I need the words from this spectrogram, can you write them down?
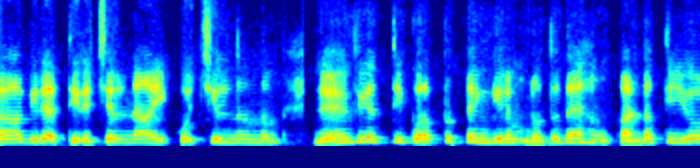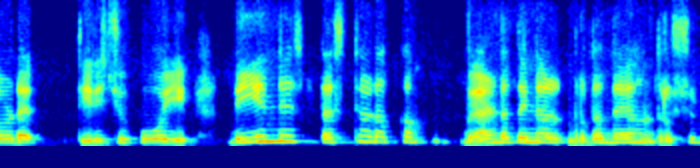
രാവിലെ തിരച്ചിലിനായി കൊച്ചിയിൽ നിന്നും നേവിയെത്തി പുറപ്പെട്ടെങ്കിലും മൃതദേഹം കണ്ടെത്തിയോടെ തിരിച്ചുപോയി. ഡി എൻ എ ടെസ്റ്റ് അടക്കം വേണ്ടതിനാൽ മൃതദേഹം തൃശൂർ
